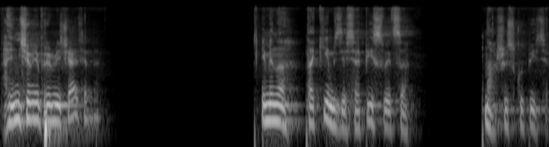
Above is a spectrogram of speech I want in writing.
Они ничем не примечательны. Именно таким здесь описывается наш Искупитель.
